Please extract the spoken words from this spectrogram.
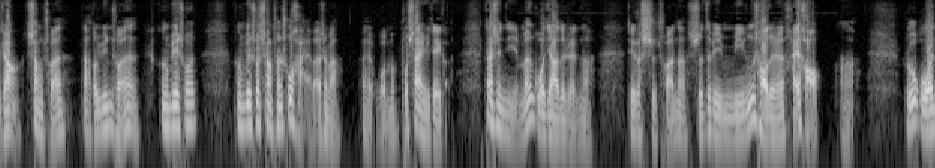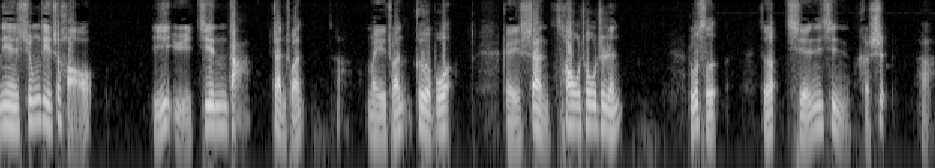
仗上船，那都晕船，更别说更别说上船出海了，是吧？哎，我们不善于这个。但是你们国家的人呢？这个使船呢，使得比明朝的人还好啊！如果念兄弟之好，以与兼大战船啊，每船各拨给善操舟之人，如此，则前信可试啊！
